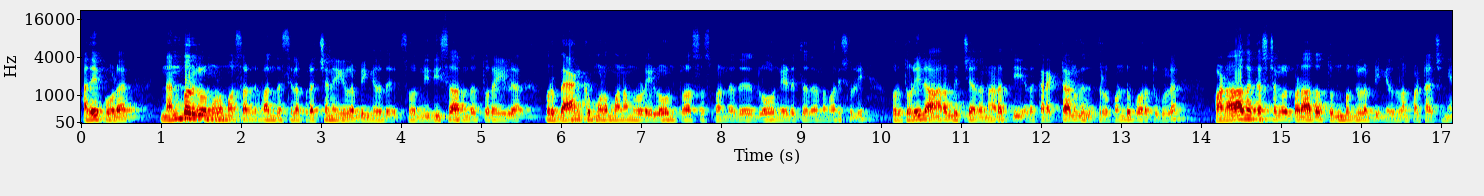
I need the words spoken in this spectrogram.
அதே போல் நண்பர்கள் மூலமாக ச வந்த சில பிரச்சனைகள் அப்படிங்கிறது. ஸோ நிதி சார்ந்த துறையில் ஒரு பேங்க் மூலமாக நம்மளுடைய லோன் ப்ராசஸ் பண்ணது லோன் எடுத்தது அந்த மாதிரி சொல்லி ஒரு தொழிலை ஆரம்பித்து அதை நடத்தி அதை கரெக்டான விதத்தில் கொண்டு போகிறதுக்குள்ளே படாத கஷ்டங்கள் படாத துன்பங்கள் அப்படிங்கிறதெல்லாம் பட்டாச்சுங்க.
